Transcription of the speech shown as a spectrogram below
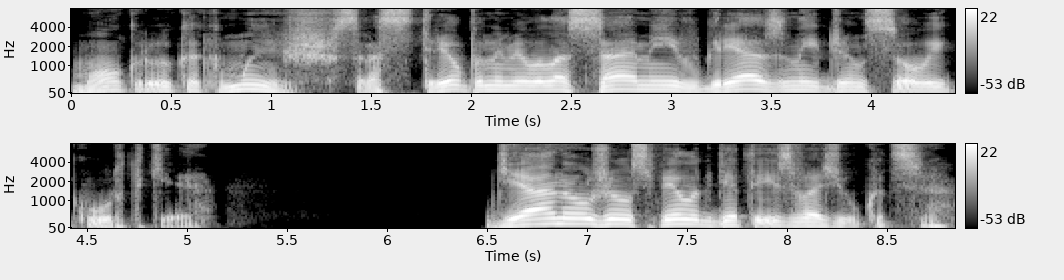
мокрую как мышь, с растрепанными волосами и в грязной джинсовой куртке. Диана уже успела где-то извозюкаться.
